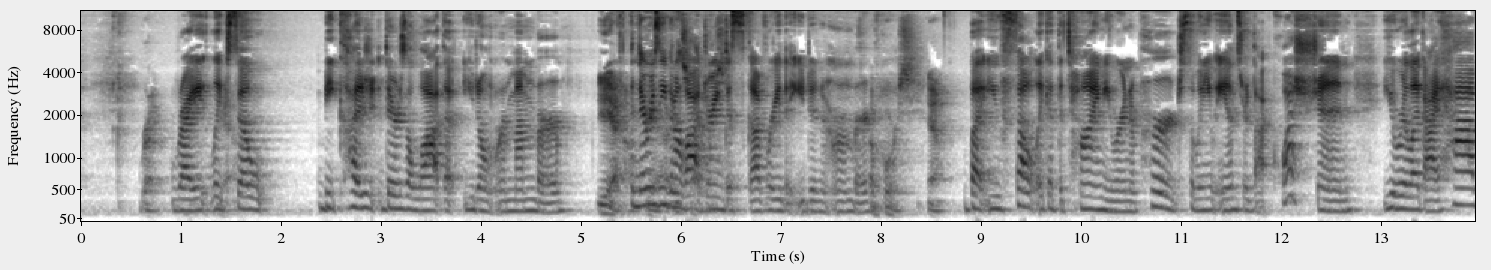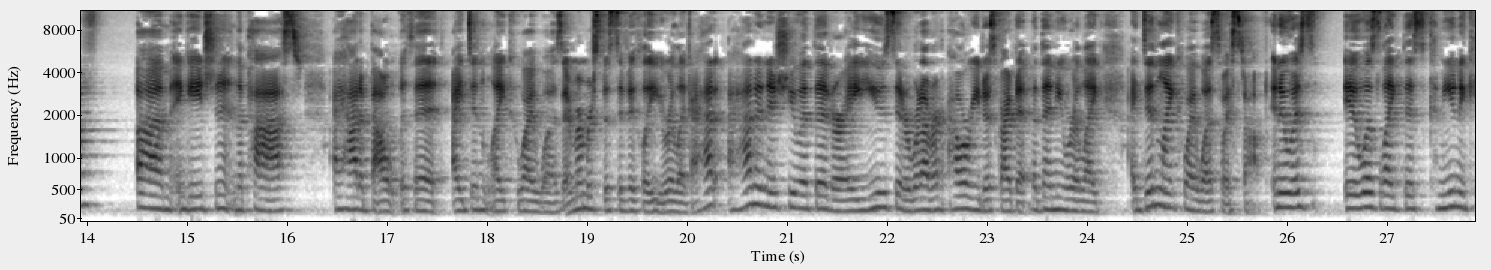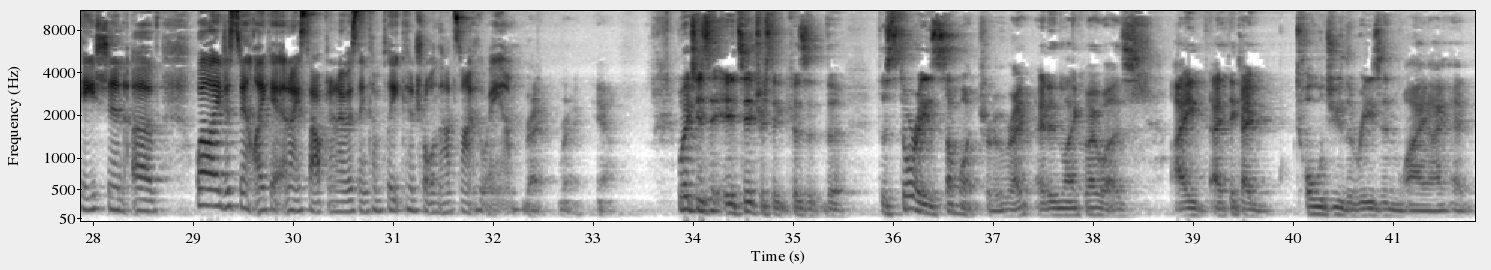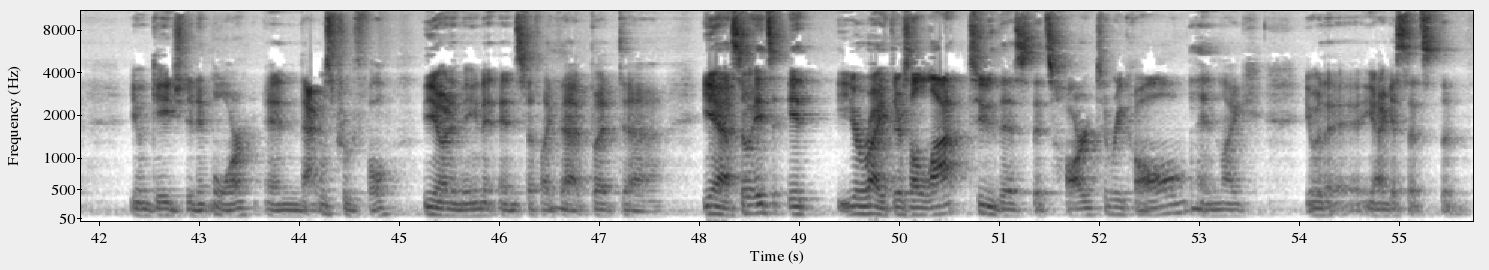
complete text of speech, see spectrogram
right. right like Yeah. so because there's a lot that you don't remember Yeah. and there was yeah, even a lot during discovery that you didn't remember Of course. Yeah. but you felt like at the time you were in a purge. So when you answered that question, you were like, I have um, engaged in it in the past. I had a bout with it. I didn't like who I was. I remember specifically you were like, I had I had an issue with it or I used it or whatever, however you described it. But then you were like, I didn't like who I was, so I stopped. And it was it was like this communication of, well, I just didn't like it and I stopped and I was in complete control and that's not who I am. Right, right, yeah. Which is it's interesting because the the story is somewhat true, right? I didn't like who I was. I I think I told you the reason why I had you engaged in it more, and that was truthful. You know what I mean, and, stuff like that. But uh, yeah, so it's it. You're right. There's a lot to this that's hard to recall, and like you know, the, you know, I guess that's the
